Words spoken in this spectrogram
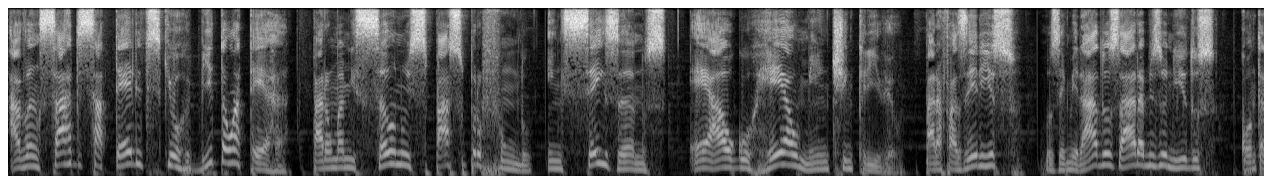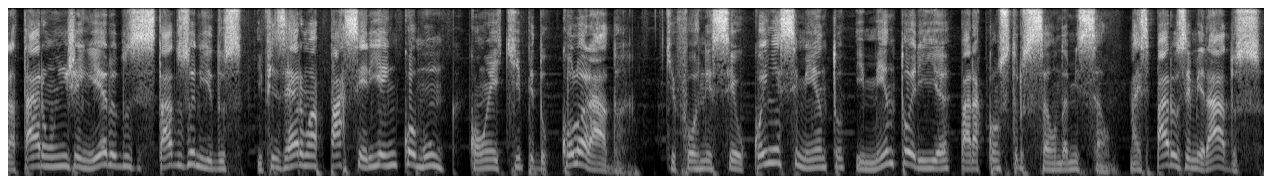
Avançar de satélites que orbitam a Terra para uma missão no espaço profundo em seis anos é algo realmente incrível. Para fazer isso, os Emirados Árabes Unidos contrataram um engenheiro dos Estados Unidos e fizeram uma parceria em comum com a equipe do Colorado que forneceu conhecimento e mentoria para a construção da missão. Mas para os Emirados,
